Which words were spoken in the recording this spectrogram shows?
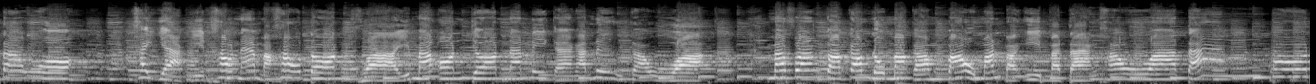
เต้าใครอยากกินข้าวน้ำมาเข้าตอนควายมาอ่อนจอนนั้นนี่แกงนึ่งเก่าวะมาฟังก็กำลงมากำเป้ามันบางอีมาต่างเข้าว่าตั้งตน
